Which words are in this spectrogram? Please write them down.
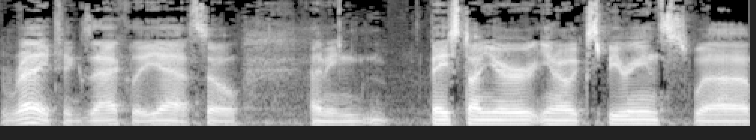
Right. Exactly. Yeah. So, I mean, based on your you know experience. Uh,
